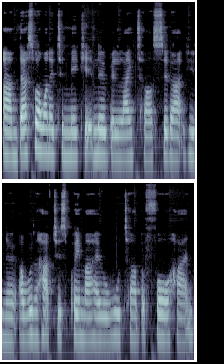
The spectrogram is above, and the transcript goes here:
Um, that's why I wanted to make it a little bit lighter so that you know I wouldn't have to spray my hair with water beforehand.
